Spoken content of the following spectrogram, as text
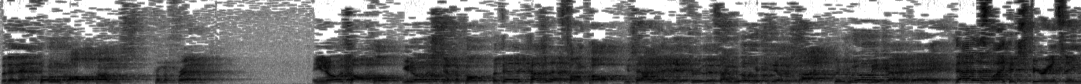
but then that phone call comes from a friend. And you know it's awful, you know it's difficult, but then because of that phone call, you say, I'm going to get through this, I will get to the other side, there will be a better day. That is like experiencing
